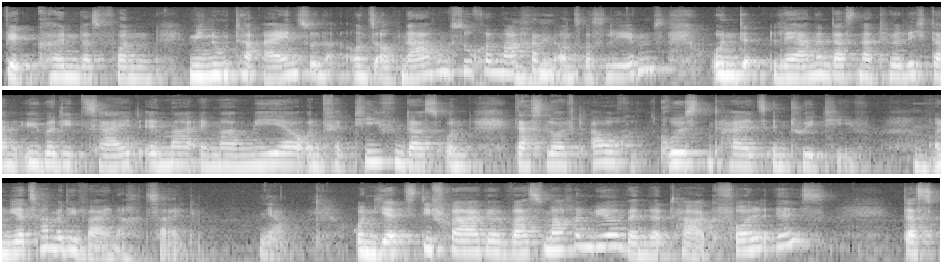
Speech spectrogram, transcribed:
Wir können das von Minute 1 und uns auf Nahrungssuche machen mhm. unseres Lebens und lernen das natürlich dann über die Zeit immer, immer mehr und vertiefen das. Und das läuft auch größtenteils intuitiv. Mhm. Und jetzt haben wir die Weihnachtszeit. Ja. Und jetzt die Frage, was machen wir, wenn der Tag voll ist? Das,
